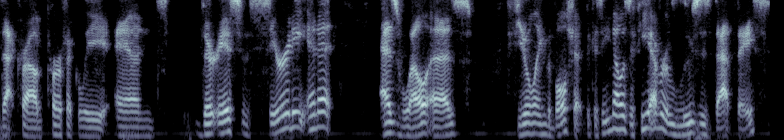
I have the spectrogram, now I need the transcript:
that crowd perfectly, and there is sincerity in it as well as fueling the bullshit because he knows if he ever loses that base,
